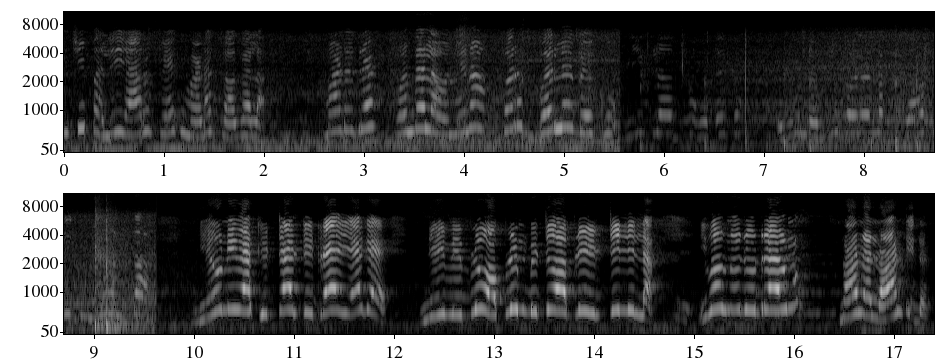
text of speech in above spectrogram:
ಫ್ರೆಂಡ್ಶಿಪ್ ಅಲ್ಲಿ ಯಾರು ಫೇಕ್ ಮಾಡಕ್ಕಾಗಲ್ಲ. ಮಾಡಿದ್ರೆ ಒಂದಲ್ಲ ಒಂದಿನ ಹೊರಗೆ ಬರಲೇಬೇಕು ನೀವು ನೀವೇ ಕಿಟ್ಟಾಡ್ತಿದ್ರೆ ಹೇಗೆ ನೀವಿಬ್ರು ಒಬ್ರನ್ನ ಬಿಟ್ಟು ಒಬ್ರು ಇರ್ತಿರ್ಲಿಲ್ಲ ಇವಾಗ ನೋಡಿದ್ರೆ ಅವನು ನಾನಲ್ಲ ಅಂತಿದ್ದಾನೆ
